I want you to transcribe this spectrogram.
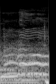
Lord.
